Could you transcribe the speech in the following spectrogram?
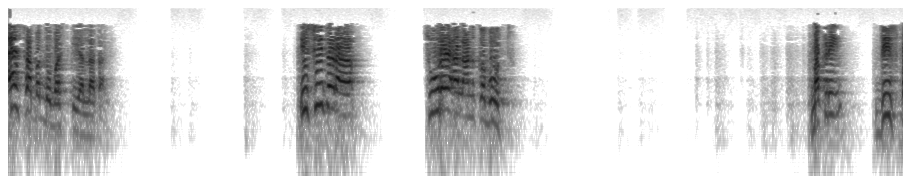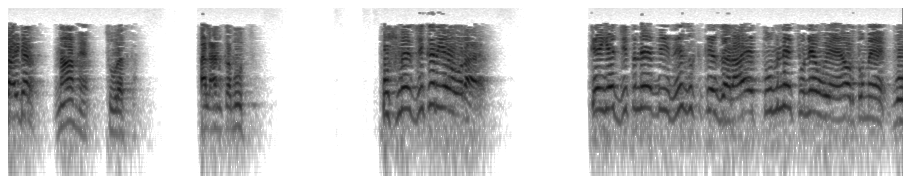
ایسا بندوبست کیا اللہ تعالی اسی طرح سورہ العنکبوت۔ مکڑی دی اسپائڈر نام ہے سورت کا، العنکبوت۔ اس میں ذکر یہ ہو رہا ہے کہ یہ جتنے بھی رزق کے ذرائع تم نے چنے ہوئے ہیں اور تمہیں وہ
